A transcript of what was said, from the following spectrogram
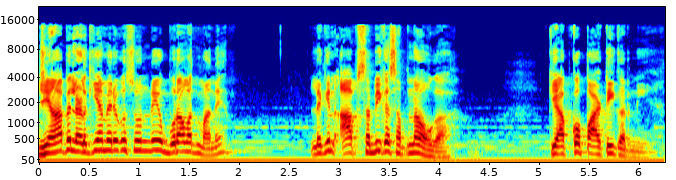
जी यहाँ पे लड़कियाँ मेरे को सुन रही हो, बुरा मत माने। लेकिन आप सभी का सपना होगा कि आपको पार्टी करनी है।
